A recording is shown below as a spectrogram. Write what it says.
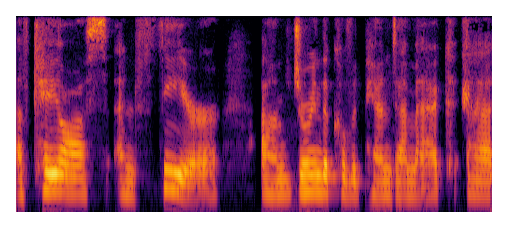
of chaos and fear um, during the COVID pandemic uh,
